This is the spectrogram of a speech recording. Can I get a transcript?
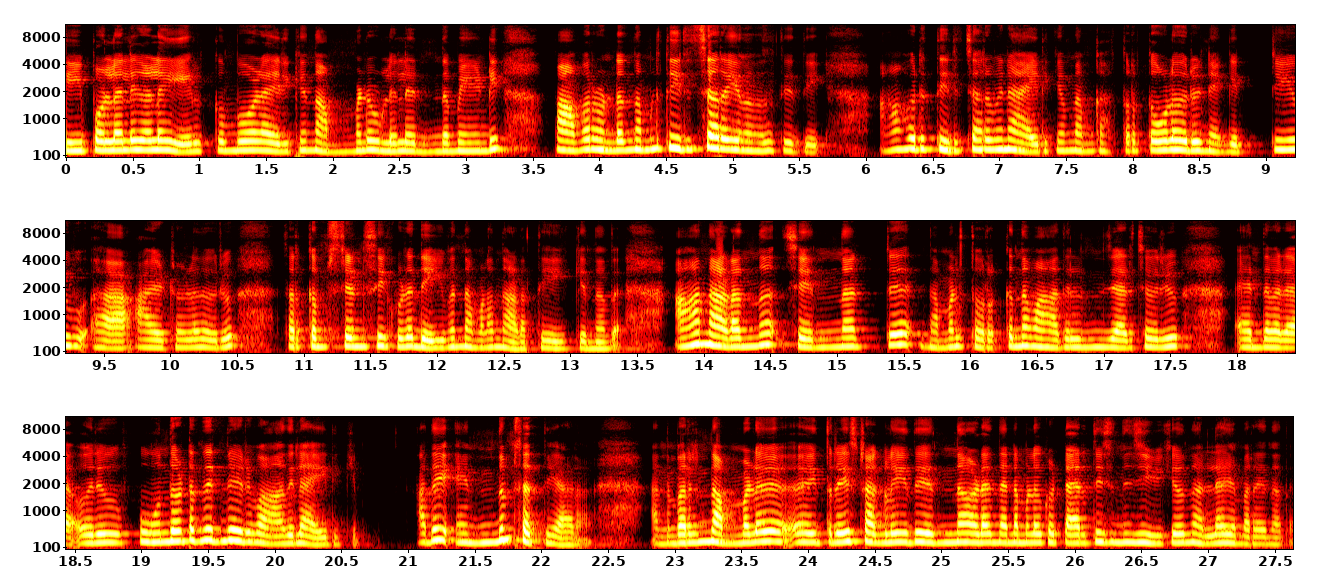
തീപ്പൊള്ളലുകൾ ഏൽക്കുമ്പോഴായിരിക്കും നമ്മുടെ ഉള്ളിൽ എന്തും വേണ്ടി പവർ ഉണ്ടെന്ന് നമ്മൾ തിരിച്ചറിയുന്ന സ്ഥിതി. ആ ഒരു തിരിച്ചറിവിനായിരിക്കും നമുക്ക് അത്രത്തോളം ഒരു നെഗറ്റീവ് ആയിട്ടുള്ള ഒരു സർക്കംസ്റ്റൻസിൽ കൂടെ ദൈവം നമ്മളെ നടത്തിയിരിക്കുന്നത്. ആ നടന്ന് ചെന്നിട്ട് നമ്മൾ തുറക്കുന്ന വാതിൽ എന്ന് വിചാരിച്ച ഒരു എന്താ പറയുക ഒരു പൂന്തോട്ടത്തിന്റെ ഒരു വാതിലായിരിക്കും. അത് എന്തും സത്യമാണ്. അന്ന് പറഞ്ഞ് നമ്മൾ ഇത്രയും സ്ട്രഗിൾ ചെയ്ത് ഇന്ന ഉടൻ തന്നെ നമ്മൾ കൊട്ടാരത്തിൽ ചെന്ന് ജീവിക്കുമെന്നല്ല ഞാൻ പറയുന്നത്.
